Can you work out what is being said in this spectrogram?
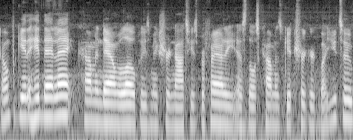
don't forget to hit that like comment down below. Please make sure not to use profanity as those comments get triggered by YouTube.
